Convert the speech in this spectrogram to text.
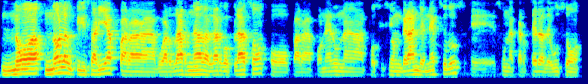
No, no la utilizaría para guardar nada a largo plazo o para poner una posición grande en Exodus. Eh, es una cartera de uso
